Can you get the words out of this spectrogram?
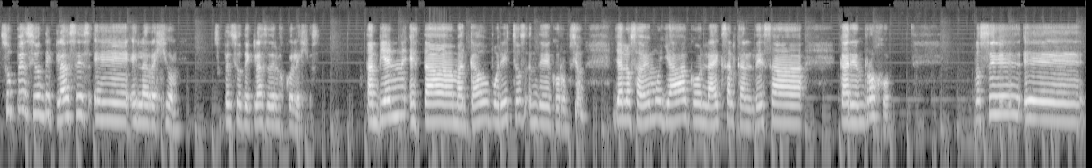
suspensión de clases en la región, suspensión de clases de los colegios también está marcado por hechos de corrupción. Ya lo sabemos ya con la exalcaldesa Karen Rojo. No sé eh,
